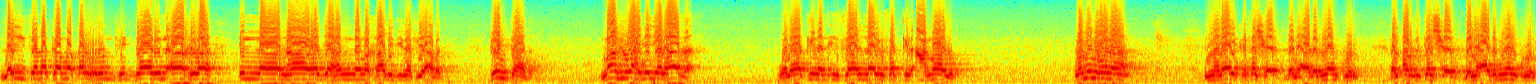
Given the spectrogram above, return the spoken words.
ليس لك مقر في الدار الآخرة إلا نار جهنم خالدين فيها أبدا. فهمت هذا؟ ما في واحد يجعل هذا. ولكن الإنسان لا يفكر أعماله. ومن هنا الملائكة تشهد بني آدم ينكر الأرض تشهد بني آدم ينكر.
